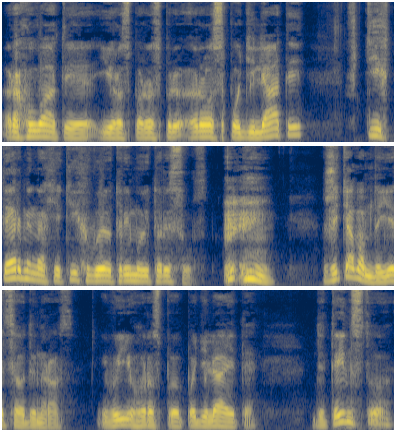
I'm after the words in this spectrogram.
рахувати і розп- розп- розподіляти в тих термінах, яких ви отримуєте ресурс. Життя вам дається один раз, і ви його розподіляєте дитинство,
